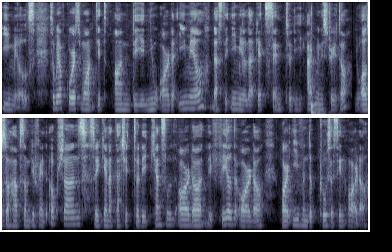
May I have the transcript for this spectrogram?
emails. So we of course want it on the new order email. That's the email that gets sent to the administrator. You also have some different options. So you can attach it to the canceled order, the failed order, or even the processing order.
